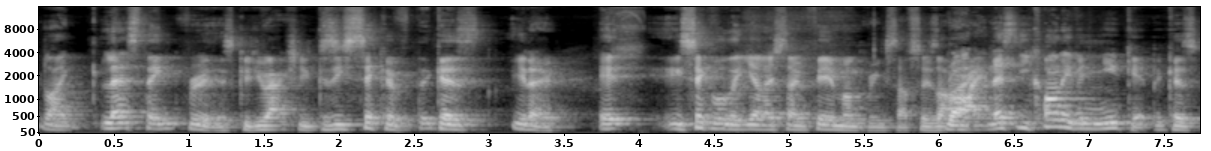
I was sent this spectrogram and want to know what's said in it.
like let's think through this. Could you actually because he's sick of because you know it he's sick of all the Yellowstone fear mongering stuff. So he's like, Right. all right, let's you can't even nuke it because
